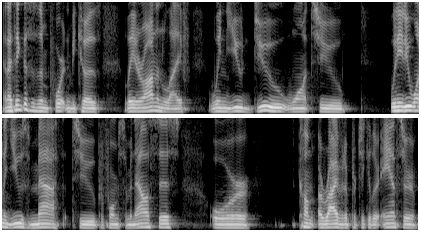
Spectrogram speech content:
And I think this is important because later on in life, when you do want to when you do want to use math to perform some analysis or come arrive at a particular answer,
